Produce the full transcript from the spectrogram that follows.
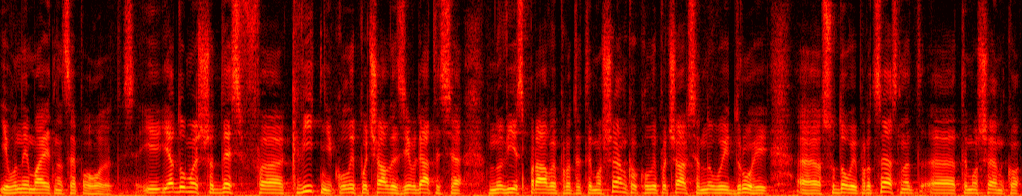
і вони мають на це погодитися. І я думаю, що десь в е, квітні, коли почали з'являтися нові справи проти Тимошенко, коли почався новий другий е, судовий процес над е, Тимошенко,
